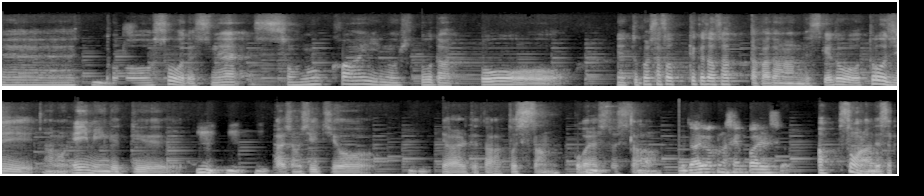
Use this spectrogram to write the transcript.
えーうん。とそうですね。その会の人だと、えっと、これ誘ってくださった方なんですけど当時あのエイミングっていううんうんうん。会社の CTO をやられてたトシさん小林トシさん、あ大学の先輩ですよ。あそうなんですね。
